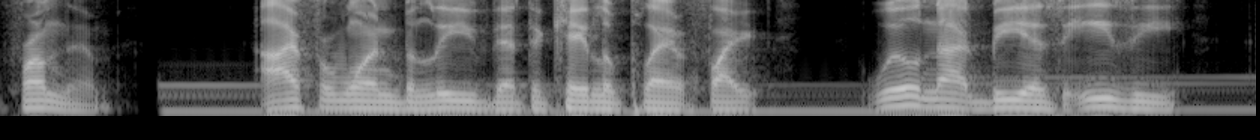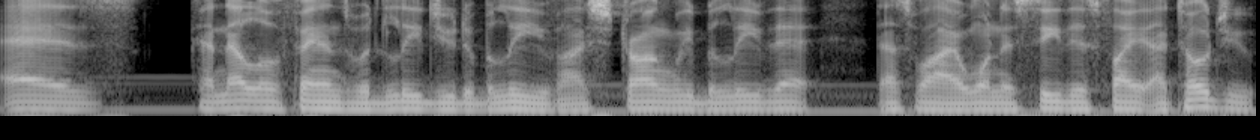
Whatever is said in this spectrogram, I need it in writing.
from them. I for one believe that the caleb plant fight will not be as easy as Canelo fans would lead you to believe. I strongly believe that. That's why I want to see this fight. I told you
